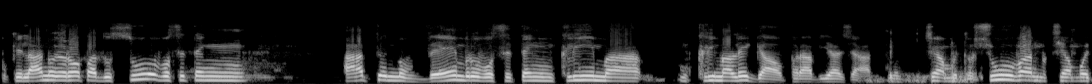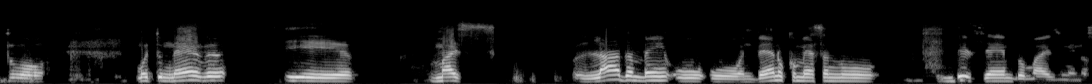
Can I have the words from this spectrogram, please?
Porque lá na Europa do Sul você tem até novembro você tem um clima um clima legal para viajar. Não tinha muita chuva, não tinha muito muito neve e mas lá também o, o inverno começa no em dezembro mais ou menos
